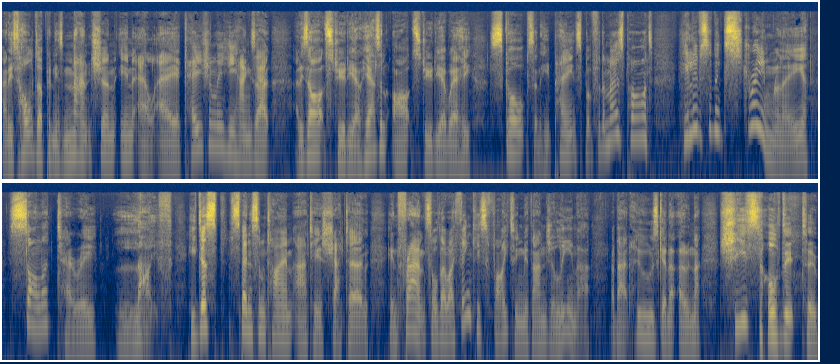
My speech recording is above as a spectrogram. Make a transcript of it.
And he's holed up in his mansion in LA. Occasionally, he hangs out at his art studio. He has an art studio where he sculpts and he paints, but for the most part, he lives an extremely solitary life. He does spend some time at his chateau in France, although I think he's fighting with Angelina about who's going to own that. She sold it to,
